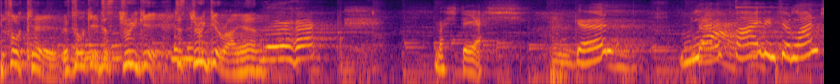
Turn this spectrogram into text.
It's okay. It's okay. Just drink it. Just drink it, Ryan. Mustache. Good? Yeah. Satisfied until lunch?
